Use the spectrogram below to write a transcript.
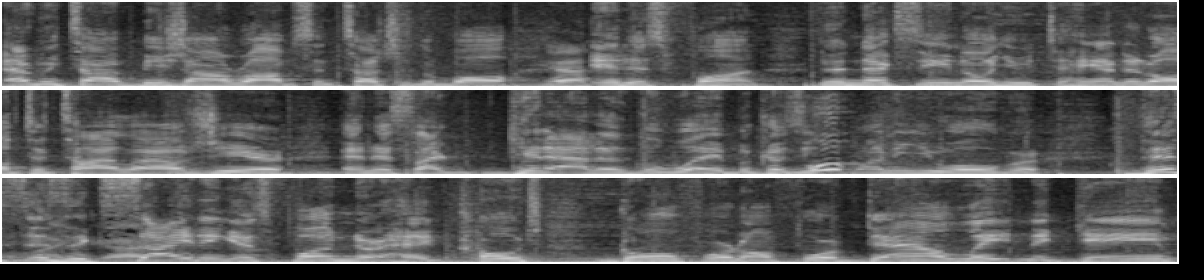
Every time Bijan Robinson touches the ball, Yeah. it is fun. The next thing you know, you hand it off to Tyler Allgeier, and it's like, get out of the way because he's running you over. This is exciting. It's fun. Their head coach going for it on fourth down late in the game.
